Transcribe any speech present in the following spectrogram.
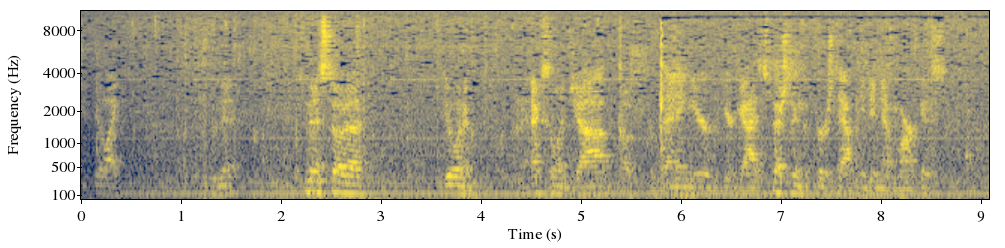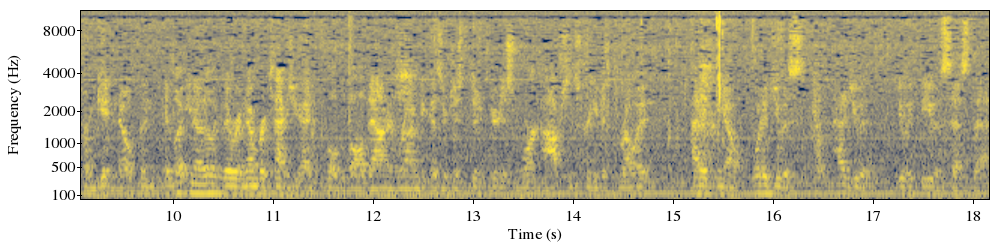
you feel like Minnesota doing an excellent job of preventing your, your guys, especially in the first half when you didn't have Marcus, from getting open? It looked, you know, there were a number of times you had to pull the ball down and run because there just there, there just weren't options for you to throw it. How did you know? What did you how did you do you assess that?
